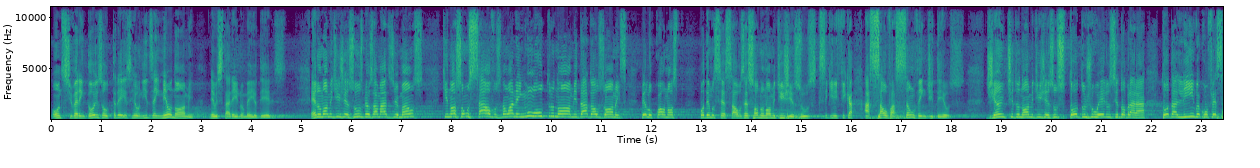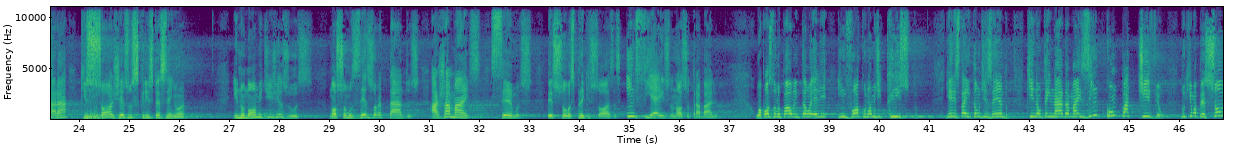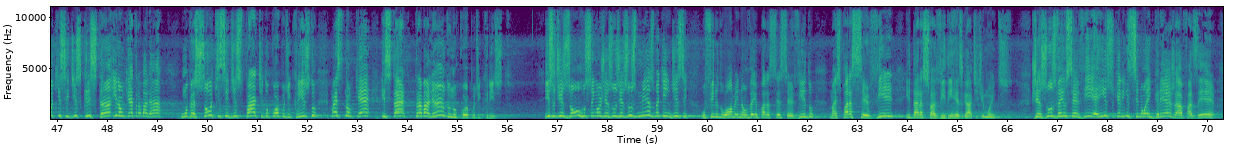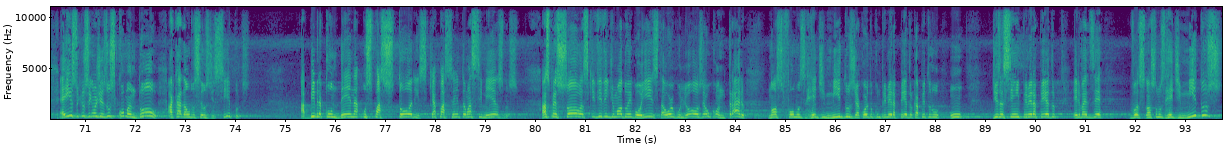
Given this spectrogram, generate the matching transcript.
Onde estiverem dois ou três reunidos em meu nome, eu estarei no meio deles. É no nome de Jesus, meus amados irmãos, que nós somos salvos, não há nenhum outro nome dado aos homens pelo qual nós podemos ser salvos, é só no nome de Jesus, que significa a salvação vem de Deus. Diante do nome de Jesus, todo joelho se dobrará, toda língua confessará que só Jesus Cristo é Senhor. E no nome de Jesus, nós somos exortados a jamais sermos pessoas preguiçosas, infiéis no nosso trabalho. O apóstolo Paulo, então, ele invoca o nome de Cristo, e ele está então dizendo que não tem nada mais incompatível do que uma pessoa que se diz cristã e não quer trabalhar. Uma pessoa que se diz parte do corpo de Cristo, mas não quer estar trabalhando no corpo de Cristo. Isso desonra o Senhor Jesus. Jesus mesmo é quem disse: O filho do homem não veio para ser servido, mas para servir e dar a sua vida em resgate de muitos. Jesus veio servir, é isso que ele ensinou a igreja a fazer, é isso que o Senhor Jesus comandou a cada um dos seus discípulos. A Bíblia condena os pastores que apacentam a si mesmos, as pessoas que vivem de modo egoísta, orgulhoso, é o contrário nós fomos redimidos, de acordo com 1 Pedro capítulo 1, diz assim, 1 Pedro, ele vai dizer, nós somos redimidos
